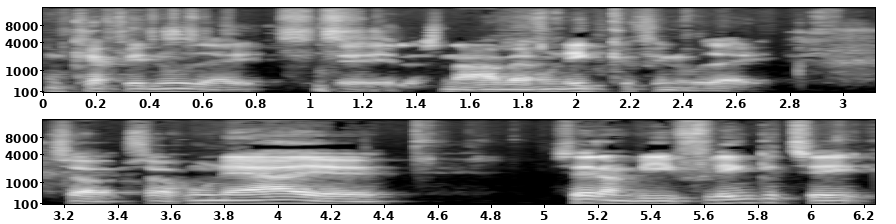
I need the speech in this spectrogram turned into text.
hun kan finde ud af, øh, eller snarere hvad hun ikke kan finde ud af. Så, så hun er, øh, selvom vi er flinke til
